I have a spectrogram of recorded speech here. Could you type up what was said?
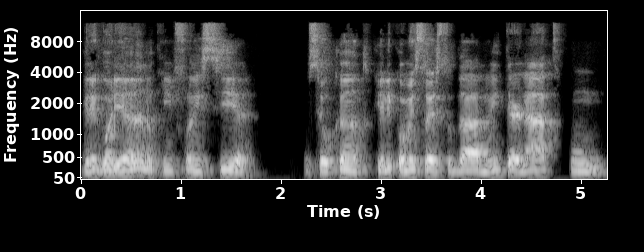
gregoriano que influencia o seu canto, que ele começou a estudar no internato com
